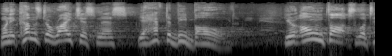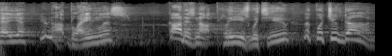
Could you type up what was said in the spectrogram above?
When it comes to righteousness, you have to be bold. Your own thoughts will tell you, you're not blameless. God is not pleased with you. Look what you've done.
